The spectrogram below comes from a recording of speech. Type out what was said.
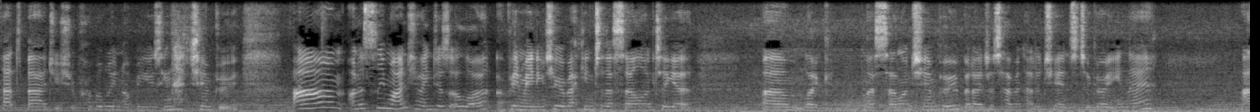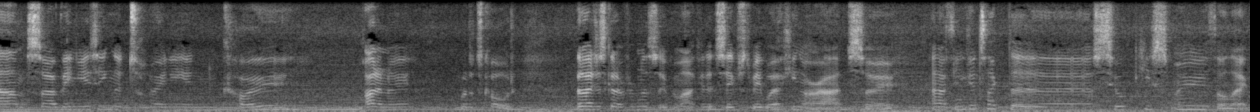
That's bad, you should probably not be using that shampoo. Um, honestly mine changes a lot. I've been meaning to go back into the salon to get um, like my salon shampoo but I just haven't had a chance to go in there. Um, so I've been using the Toni & Co. I don't know what it's called but I just got it from the supermarket. It seems to be working alright so and I think it's like the silky smooth or like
